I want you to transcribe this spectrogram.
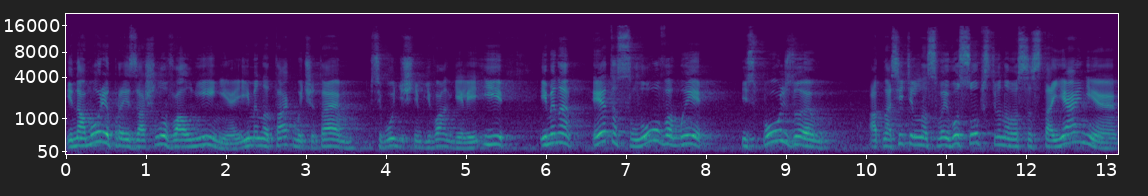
и на море произошло волнение. Именно так мы читаем в сегодняшнем Евангелии. И именно это слово мы используем относительно своего собственного состояния,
